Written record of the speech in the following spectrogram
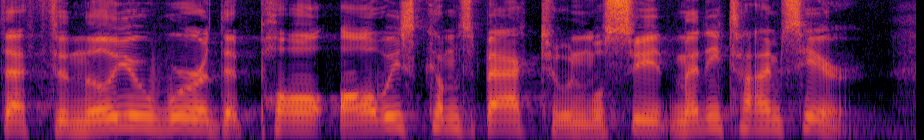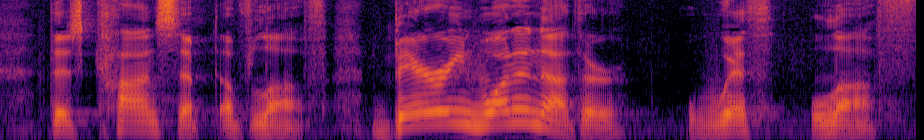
that familiar word that Paul always comes back to, and we'll see it many times here this concept of love, bearing one another with love.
